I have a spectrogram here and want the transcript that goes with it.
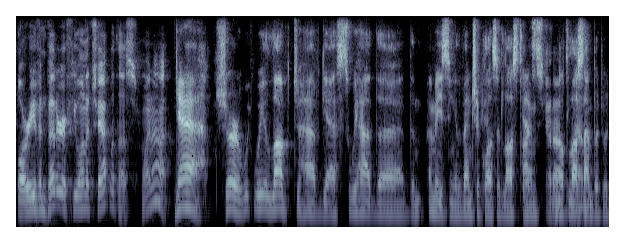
or even better if you want to chat with us why not Yeah, sure. We, we love to have guests. We had the the amazing adventure closet last time. Yes, Not last them. time, but a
